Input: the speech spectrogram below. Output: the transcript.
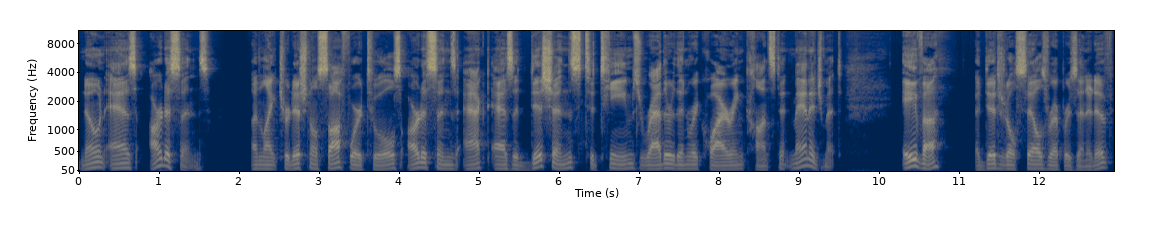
known as artisans. Unlike traditional software tools, artisans act as additions to teams rather than requiring constant management. Ava, a digital sales representative,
